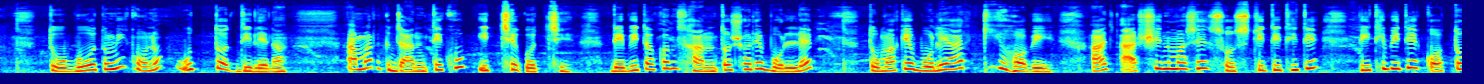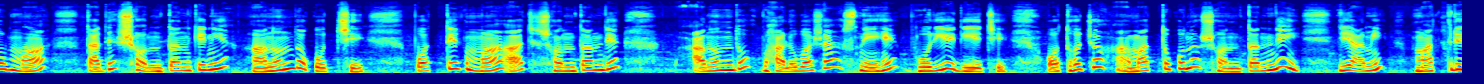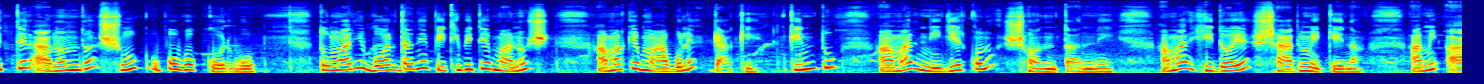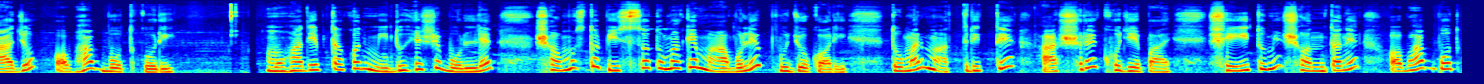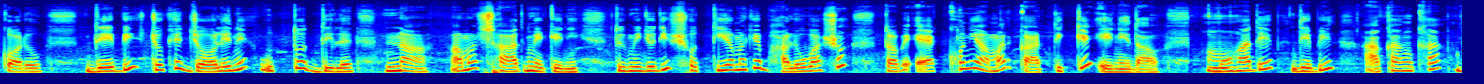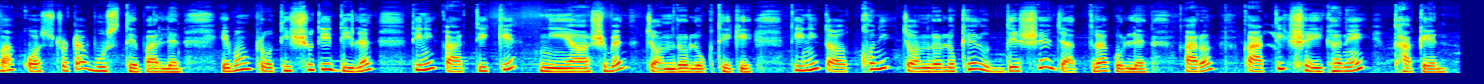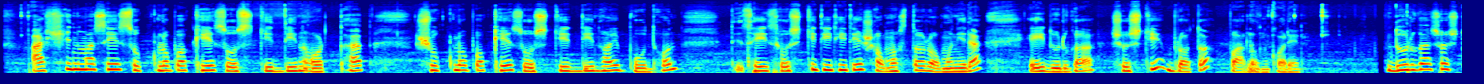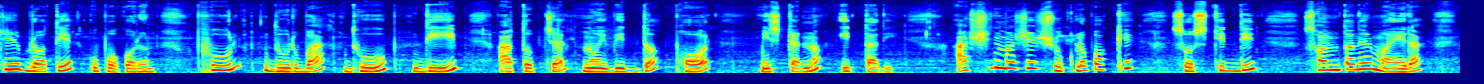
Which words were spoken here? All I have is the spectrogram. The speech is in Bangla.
তবুও তুমি কোনো উত্তর দিলে না। আমার জানতে খুব ইচ্ছে করছে। দেবী তখন শান্ত স্বরে বললেন, তোমাকে বলে আর কি হবে? আজ আশ্বিন মাসের ষষ্ঠী তিথিতে পৃথিবীতে কত মা তাদের সন্তানকে নিয়ে আনন্দ করছে। প্রত্যেক মা আজ সন্তানদের আনন্দ, ভালোবাসা, স্নেহে ভরিয়ে দিয়েছে। অথচ আমার তো কোনো সন্তান নেই যে আমি মাতৃত্বের আনন্দ, সুখ উপভোগ করব। তোমারই বরদানে পৃথিবীতে মানুষ আমাকে মা বলে ডাকে, কিন্তু আমার নিজের কোনো সন্তান নেই। আমার হৃদয়ের স্বাদ মেকে না। আমি আজও অভাব বোধ করি। মহাদেব তখন মৃদু হেসে বললেন, সমস্ত বিশ্ব তোমাকে মা বলে পুজো করে। তোমার মাতৃত্বে আশ্রয় খুঁজে পায়। সেই তুমি সন্তানের অভাব বোধ করো। দেবী চোখে জল এনে উত্তর দিলেন, না, আমার স্বাদ মেটেনি। তুমি যদি সত্যি আমাকে ভালোবাসো, তবে এক্ষুনি আমার কার্তিককে এনে দাও। মহাদেব দেবীর আকাঙ্ক্ষা বা কষ্টটা বুঝতে পারলেন এবং প্রতিশ্রুতি দিলেন তিনি কার্তিককে নিয়ে আসবেন চন্দ্রলোক থেকে। তিনি তখনই চন্দ্রলোকের উদ্দেশ্যে যাত্রা করলেন, কারণ কার্তিক সেইখানেই থাকেন। আশ্বিন মাসে শুক্লপক্ষে ষষ্ঠীর দিন, অর্থাৎ শুক্লপক্ষে ষষ্ঠীর দিন হয় বোধন। সেই ষষ্ঠী তিথিতে সমস্ত রমণীরা এই দুর্গা ষষ্ঠী ব্রত পালন করেন। দুর্গা ষষ্ঠী ব্রতের উপকরণ ফুল, দুর্বা, ধূপ দ্বীপ আতপচাল, নৈবেদ্য, ফল, মিষ্টান্ন ইত্যাদি। আশ্বিন মাসের শুক্লপক্ষে ষষ্ঠীর দিন সন্তানের মায়েরা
